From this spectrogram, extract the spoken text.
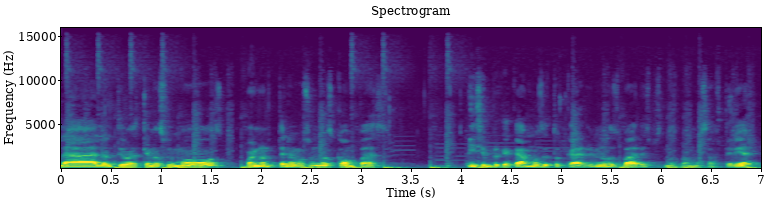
La última vez que nos fuimos, bueno, tenemos unos compas y siempre que acabamos de tocar en los bares, pues nos vamos a afterear.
